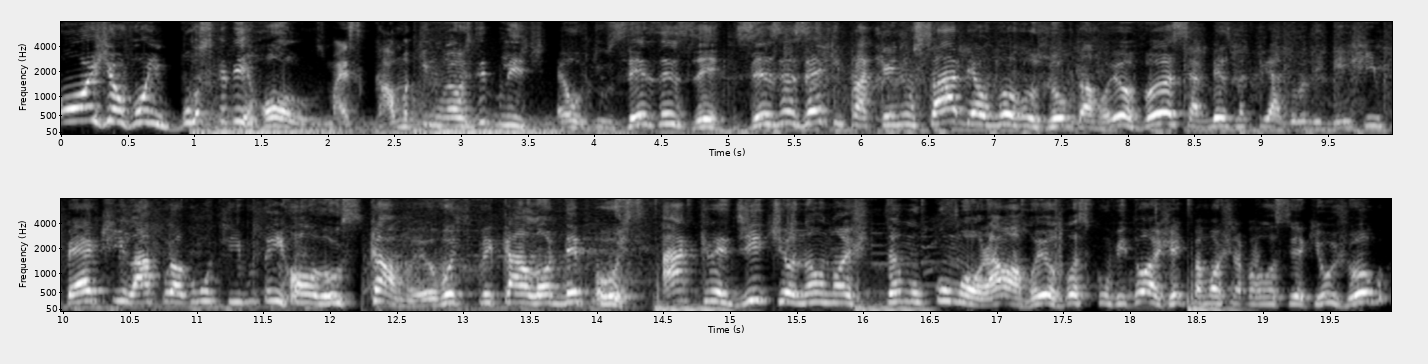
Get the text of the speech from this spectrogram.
Hoje eu vou em busca de rolos, mas calma que não é os de Bleach, é os do ZZZ. ZZZ que pra quem não sabe é o novo jogo da Royalverse, a mesma criadora de Genshin Impact e lá por algum motivo tem rolos. Calma, eu vou te explicar logo depois. Acredite ou não, nós estamos com moral, a Royalverse convidou a gente pra mostrar pra você aqui o jogo.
